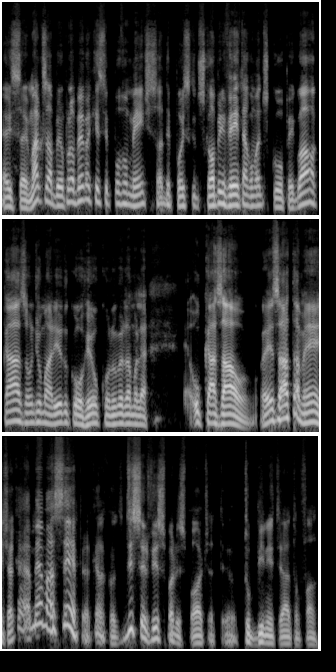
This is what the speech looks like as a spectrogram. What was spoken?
é isso aí. Marcos Abreu. O problema é que esse povo mente só depois que descobre inventa alguma desculpa. Igual a casa onde o marido correu com o número da mulher. O casal. Exatamente. É a mesma sempre. Aquela coisa. De serviço para o esporte. O Tubini Triatlon fala.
